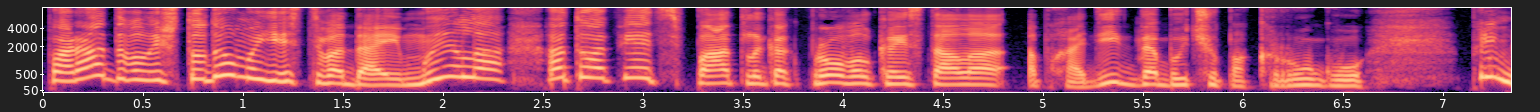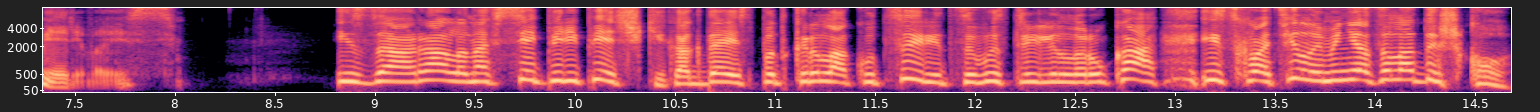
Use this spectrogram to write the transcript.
порадовалась, что дома есть вода и мыло, а то опять патлы, как проволока, и стала обходить добычу по кругу, примериваясь. И заорала на все перепечки, когда из-под крыла куцирицы выстрелила рука и схватила меня за лодыжку.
